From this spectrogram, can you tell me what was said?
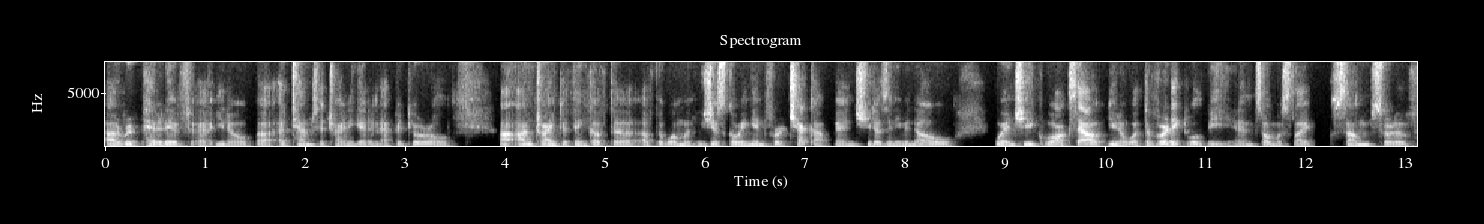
uh, repetitive uh, you know uh, attempts at trying to get an epidural. Uh, i'm trying to think of the of the woman who's just going in for a checkup and she doesn't even know when she walks out, you know, what the verdict will be. And it's almost like some sort of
